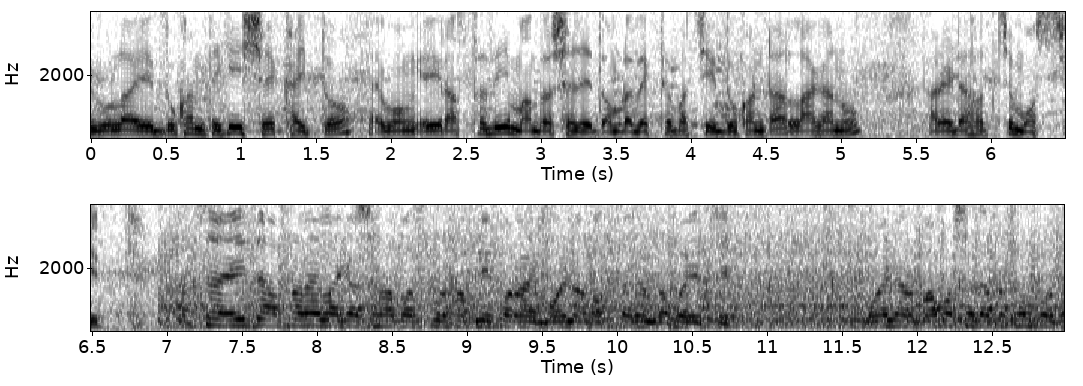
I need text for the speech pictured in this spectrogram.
এগুলা এই দোকান থেকেই সে খাইতো এবং এই রাস্তা দিয়ে মাদ্রাসা যেত আমরা দেখতে পাচ্ছি এই দোকানটা লাগানো আর এটা হচ্ছে মসজিদ। আচ্ছা এই যে আপনার এলাকা শাহবাজপুর হাবলিপাড়ায় ময়না হত্যাকাণ্ড হয়েছে। ময়নার বাবার সাথে আপনার সম্পর্ক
